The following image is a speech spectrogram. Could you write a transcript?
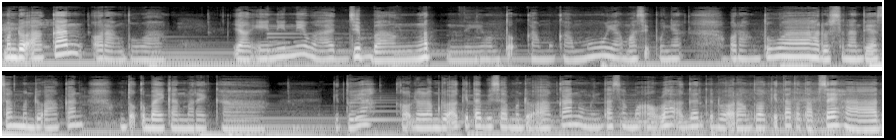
mendoakan orang tua. Yang ini nih wajib banget nih untuk kamu-kamu yang masih punya orang tua harus senantiasa mendoakan untuk kebaikan mereka gitu ya. Kalau dalam doa kita bisa mendoakan meminta sama Allah agar kedua orang tua kita tetap sehat.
